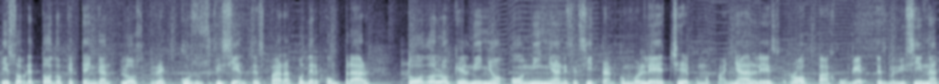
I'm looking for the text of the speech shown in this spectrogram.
y sobre todo que tengan los recursos suficientes para poder comprar todo lo que el niño o niña necesitan, como leche, como pañales, ropa, juguetes, medicina,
